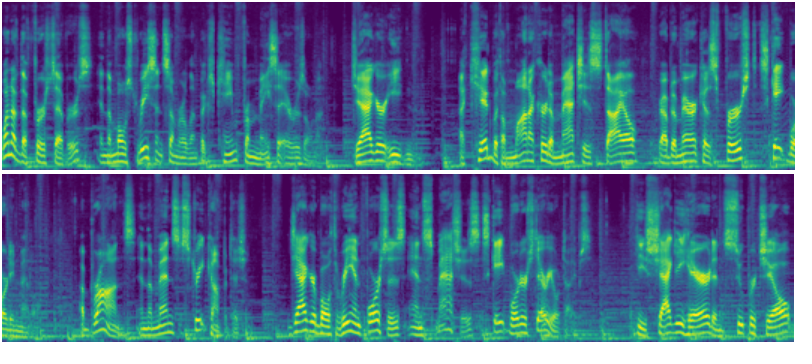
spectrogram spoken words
One of the first evers in the most recent Summer Olympics came from Mesa, Arizona. Jagger Eaton, a kid with a moniker to match his style, grabbed America's first skateboarding medal, a bronze in the men's street competition. Jagger both reinforces and smashes skateboarder stereotypes. He's shaggy haired and super chill,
